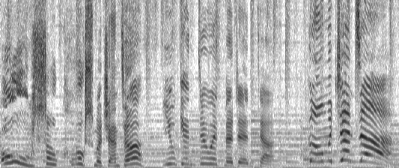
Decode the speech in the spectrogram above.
Oh, so close, Magenta. You can do it, Magenta. Go, Magenta!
